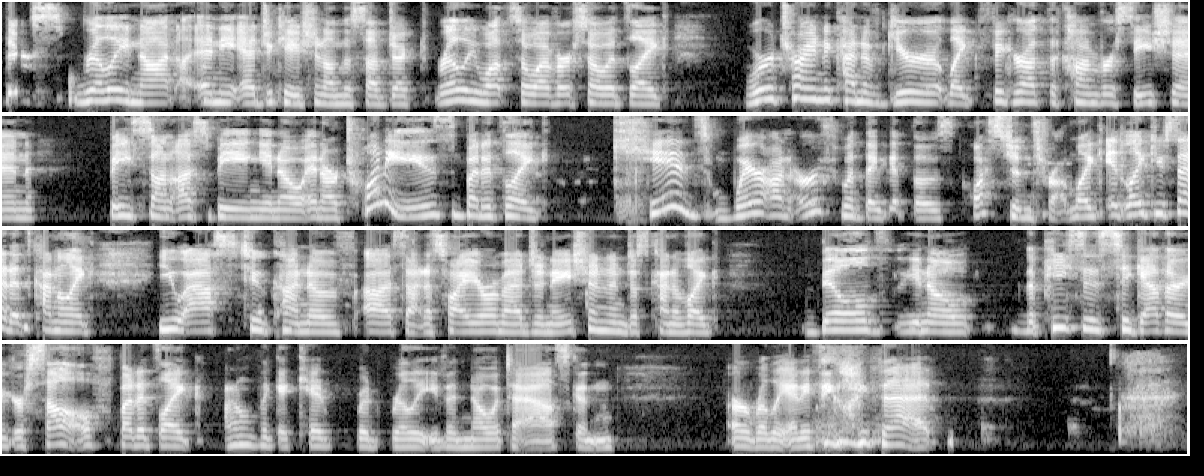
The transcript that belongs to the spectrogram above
there's really not any education on the subject really whatsoever. So it's like we're trying to kind of gear like figure out the conversation based on us being, you know, in our 20s, but it's like kids where on earth would they get those questions from? Like it like you said it's kind of like you asked to kind of uh, satisfy your imagination and just kind of like build you know the pieces together yourself. But it's like i don't think a kid would really even know what to ask. And or really anything like that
